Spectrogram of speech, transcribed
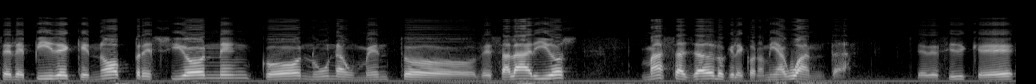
se le pide que no presionen con un aumento de salarios más allá de lo que la economía aguanta. Es decir, que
